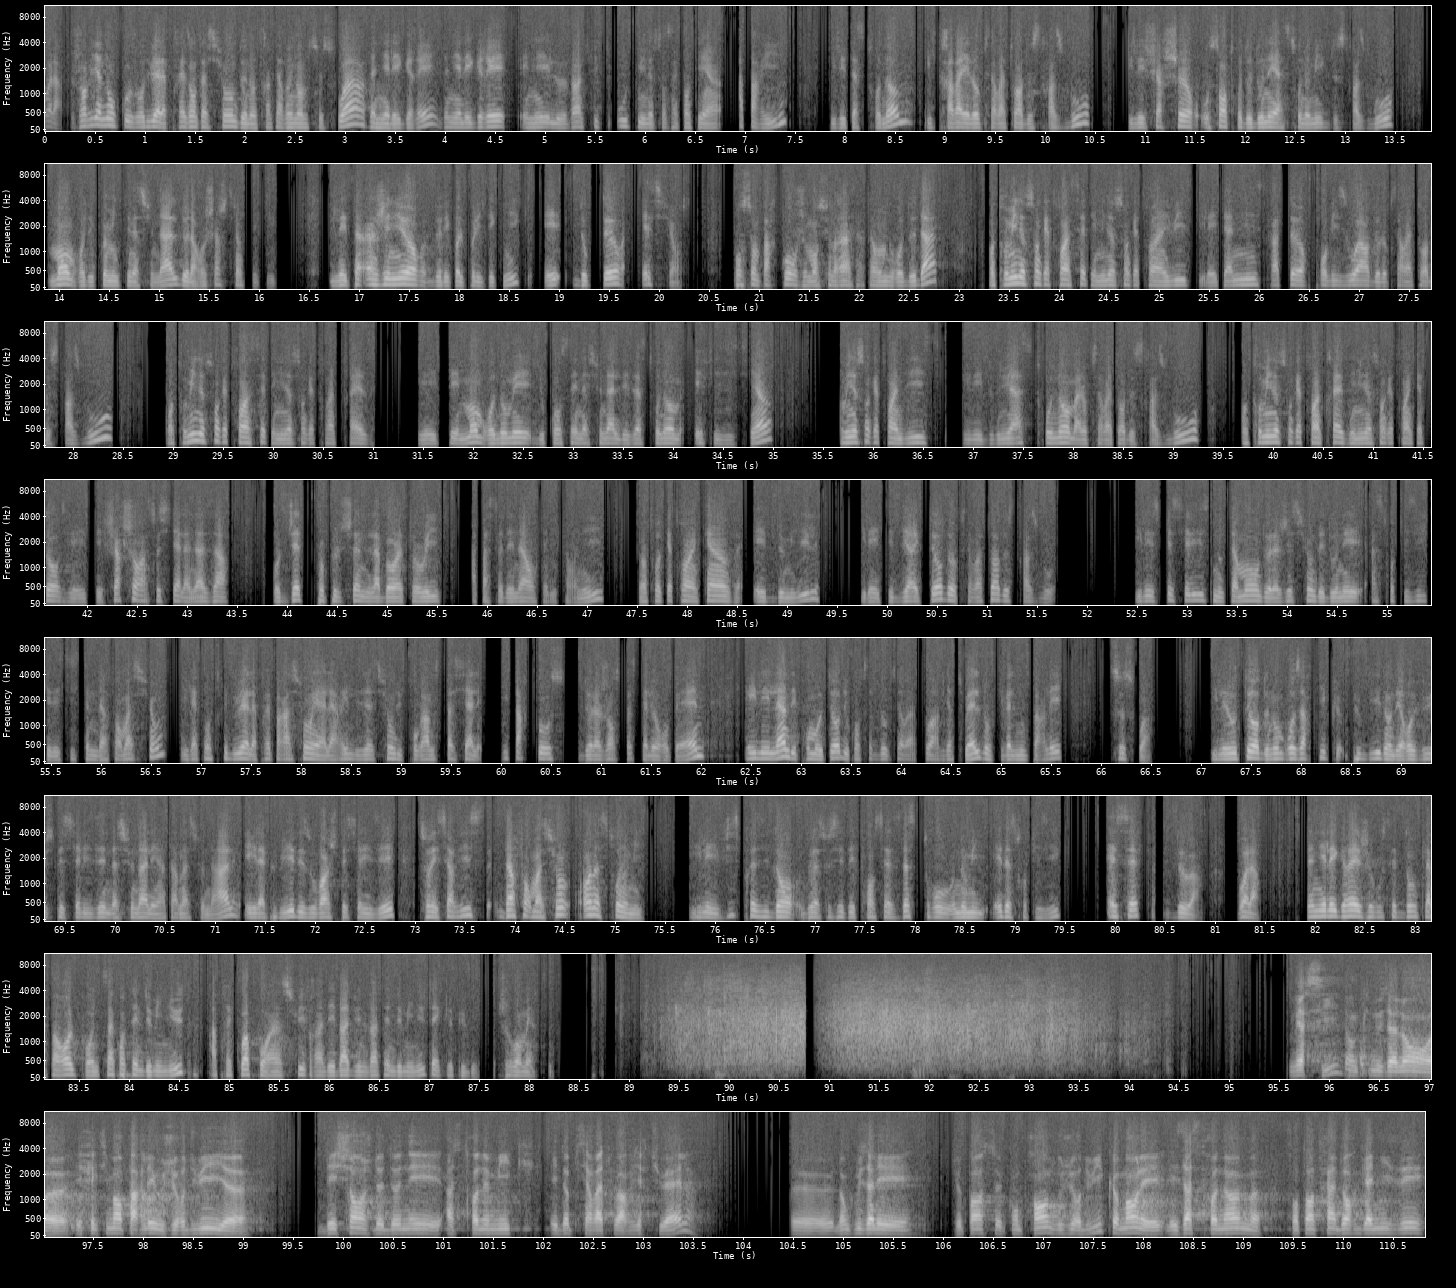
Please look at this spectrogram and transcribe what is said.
Voilà, j'en viens donc aujourd'hui à la présentation de notre intervenant de ce soir, Daniel Aigret. Daniel Aigret est né le 28 août 1951 à Paris. Il est astronome, il travaille à l'Observatoire de Strasbourg, il est chercheur au Centre de données astronomiques de Strasbourg, membre du Comité national de la recherche scientifique. Il est ingénieur de l'école polytechnique et docteur et sciences. Pour son parcours, je mentionnerai un certain nombre de dates. Entre 1987 et 1988, il a été administrateur provisoire de l'Observatoire de Strasbourg. Entre 1987 et 1993, il a été membre nommé du Conseil national des astronomes et physiciens. En 1990, il est devenu astronome à l'Observatoire de Strasbourg. Entre 1993 et 1994, il a été chercheur associé à la NASA au Jet Propulsion Laboratory à Pasadena en Californie. Entre 1995 et 2000, il a été directeur de l'Observatoire de Strasbourg. Il est spécialiste notamment de la gestion des données astrophysiques et des systèmes d'information. Il a contribué à la préparation et à la réalisation du programme spatial Hipparcos de l'Agence spatiale européenne. Et il est l'un des promoteurs du concept d'observatoire virtuel dont il va nous parler ce soir. Il est l'auteur de nombreux articles publiés dans des revues spécialisées nationales et internationales et il a publié des ouvrages spécialisés sur les services d'information en astronomie. Il est vice-président de la Société française d'astronomie et d'astrophysique, SF2A. Voilà. Daniel Aigret, je vous cède donc la parole pour une cinquantaine de minutes, après quoi pourra suivre un débat d'une vingtaine de minutes avec le public. Je vous remercie. Merci. Donc nous allons euh, effectivement parler aujourd'hui euh, d'échanges de données astronomiques et d'observatoires virtuels. Euh, donc vous allez, je pense, comprendre aujourd'hui comment les, astronomes sont en train d'organiser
